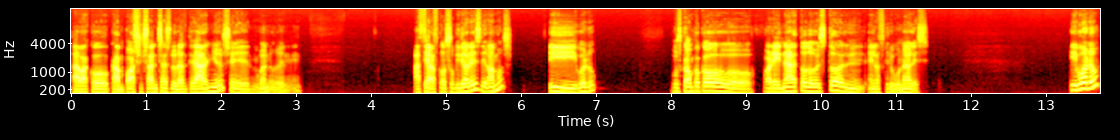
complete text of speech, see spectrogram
tabaco campó a sus anchas durante años, bueno, hacia los consumidores, digamos, y bueno, busca un poco frenar todo esto en los tribunales. Y bueno,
